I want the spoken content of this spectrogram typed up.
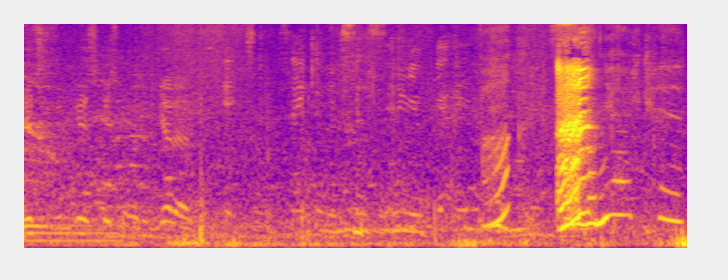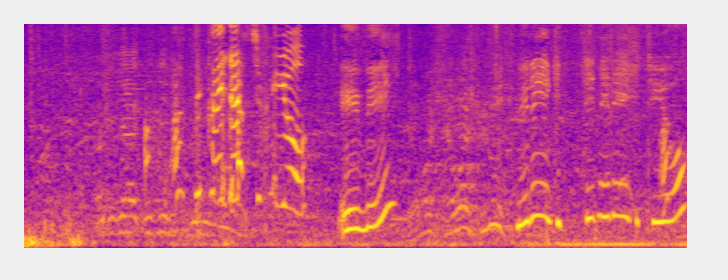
Geç, geç, geç. Gel abi. Bak. Sallanıyor Öykü. Kaynak çıkıyor. Evet. Nereye gitti? Nereye gidiyor?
